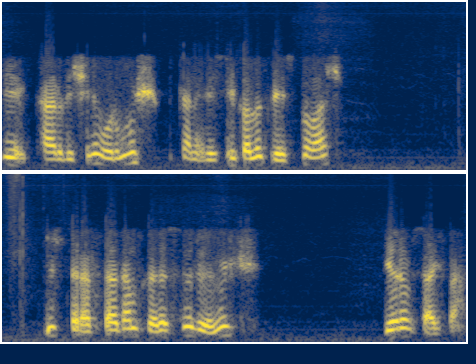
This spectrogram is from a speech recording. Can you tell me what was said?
bir kardeşini vurmuş. Bir tane vesikalık resmi var. Üst tarafta adam karısını dövmüş. Yarım sayfa.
